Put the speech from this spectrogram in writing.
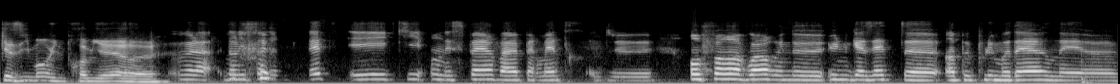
quasiment une première. euh, voilà, dans l'histoire de Gazette et qui, on espère, va permettre de enfin avoir une, une gazette euh, un peu plus moderne et euh,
